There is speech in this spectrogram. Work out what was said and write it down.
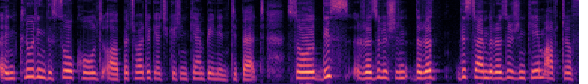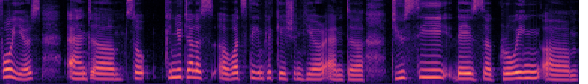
including the so-called uh, patriotic education campaign in Tibet. So this resolution, re- this time the resolution came after four years, and um, so. Can you tell us uh, what's the implication here, and do you see there's a growing um,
